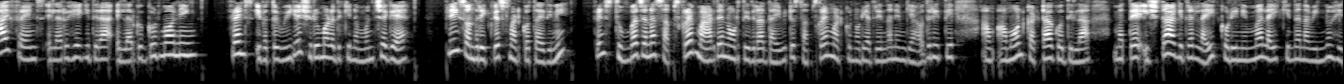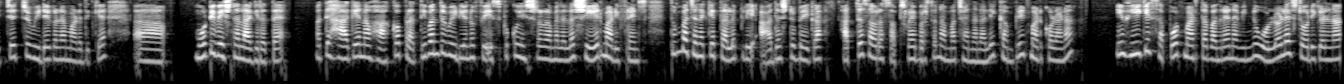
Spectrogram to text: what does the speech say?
ಹಾಯ್ ಫ್ರೆಂಡ್ಸ್ ಎಲ್ಲರೂ ಹೇಗಿದ್ದೀರಾ? ಎಲ್ಲರಿಗೂ ಗುಡ್ ಮಾರ್ನಿಂಗ್ ಫ್ರೆಂಡ್ಸ್ ಇವತ್ತು ವಿಡಿಯೋ ಶುರು ಮಾಡೋದಕ್ಕಿಂತ ಮುಂಚೆಗೆ ಪ್ಲೀಸ್ ಒಂದು ರಿಕ್ವೆಸ್ಟ್ ಮಾಡ್ಕೋತಾ ಇದ್ದೀನಿ. ಫ್ರೆಂಡ್ಸ್ ತುಂಬ ಜನ ಸಬ್ಸ್ಕ್ರೈಬ್ ಮಾಡದೆ ನೋಡ್ತಿದ್ದೀರಾ? ದಯವಿಟ್ಟು ಸಬ್ಸ್ಕ್ರೈಬ್ ಮಾಡ್ಕೊಂಡು ನೋಡಿ, ಅದರಿಂದ ನಿಮ್ಗೆ ಯಾವುದೇ ರೀತಿ ಅಮೌಂಟ್ ಕಟ್ಟಾಗೋದಿಲ್ಲ ಮತ್ತು ಇಷ್ಟ ಆಗಿದ್ರೆ ಲೈಕ್ ಕೊಡಿ. ನಿಮ್ಮ ಲೈಕಿಂದ ನಾವು ಇನ್ನೂ ಹೆಚ್ಚೆಚ್ಚು ವೀಡಿಯೋಗಳನ್ನ ಮಾಡೋದಕ್ಕೆ ಮೋಟಿವೇಶ್ನಲ್ ಆಗಿರುತ್ತೆ. ಮತ್ತು ಹಾಗೆ ನಾವು ಹಾಕೋ ಪ್ರತಿಯೊಂದು ವೀಡಿಯೋನು ಫೇಸ್ಬುಕ್ ಇನ್ಸ್ಟಾಗ್ರಾಮಲ್ಲೆಲ್ಲ ಶೇರ್ ಮಾಡಿ ಫ್ರೆಂಡ್ಸ್ ತುಂಬ ಜನಕ್ಕೆ ತಲುಪಲಿ. ಆದಷ್ಟು ಬೇಗ ಹತ್ತು ಸಾವಿರ ಸಬ್ಸ್ಕ್ರೈಬರ್ಸ್ ನಮ್ಮ ಚಾನಲಲ್ಲಿ ಕಂಪ್ಲೀಟ್ ಮಾಡ್ಕೊಳ್ಳೋಣ. ನೀವು ಹೀಗೆ ಸಪೋರ್ಟ್ ಮಾಡ್ತಾ ಬಂದರೆ ನಾವು ಇನ್ನೂ ಒಳ್ಳೊಳ್ಳೆ ಸ್ಟೋರಿಗಳನ್ನ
